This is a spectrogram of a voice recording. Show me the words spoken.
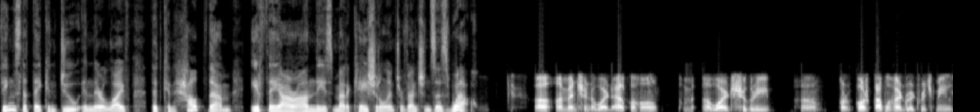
things that they can do in their life that can help them if they are on these medicational interventions as well. Uh, I mentioned avoid alcohol, um, avoid sugary um, or, or carbohydrate rich meals.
